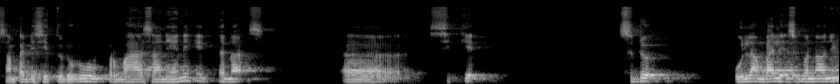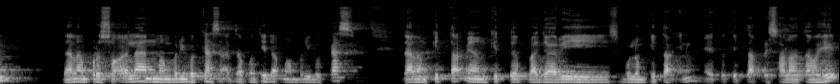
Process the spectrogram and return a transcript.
sampai di situ dulu perbahasannya ini kita nak uh, sikit sedut ulang balik sebenarnya dalam persoalan memberi bekas ataupun tidak memberi bekas dalam kitab yang kita pelajari sebelum kitab ini iaitu kitab Risalah Tauhid.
